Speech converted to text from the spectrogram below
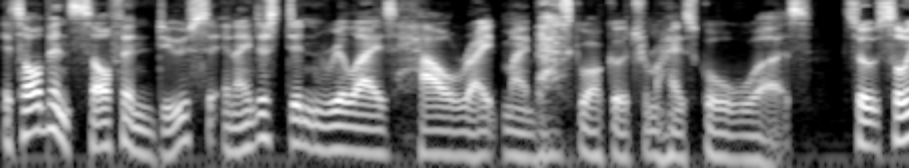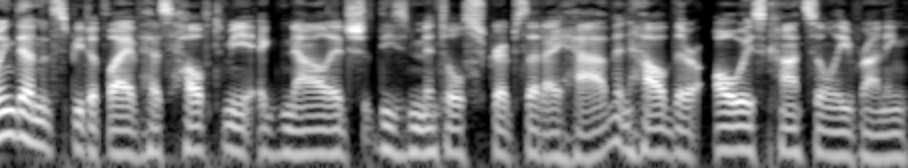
it's all been self induced, and I just didn't realize how right my basketball coach from high school was. So, slowing down to the speed of life has helped me acknowledge these mental scripts that I have and how they're always constantly running.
